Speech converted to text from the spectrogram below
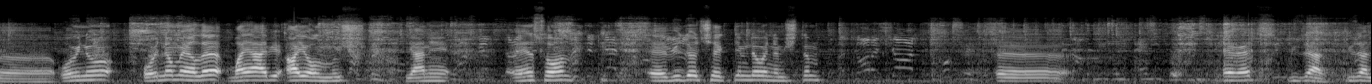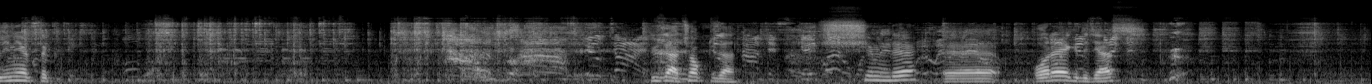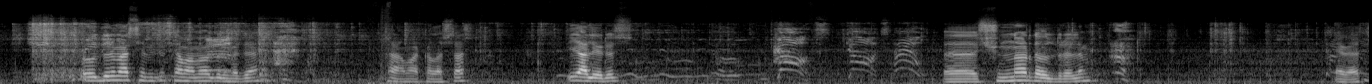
oyunu oynamayalı bayağı bir ay olmuş. Yani en son e, video çektiğimde oynamıştım. Ee, evet güzel güzel yine yırttık. Güzel, çok güzel. Şimdi eee, oraya gideceğiz. Öldürmezse bizi tamam öldürmedi. Tamam arkadaşlar. İlerliyoruz. Eee şunları da öldürelim. Evet.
